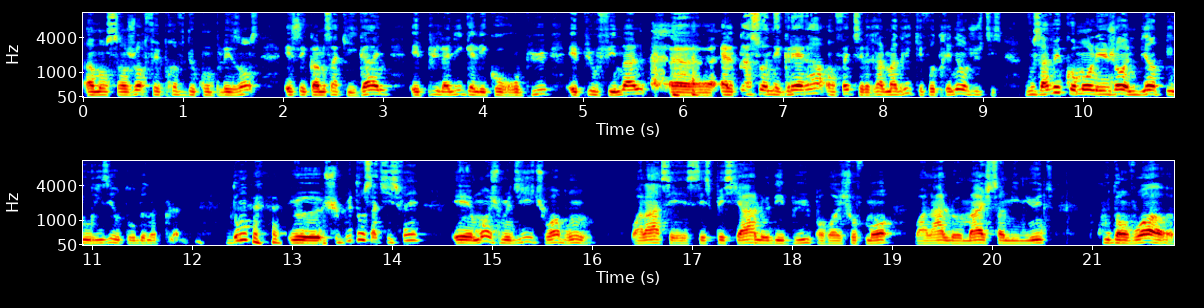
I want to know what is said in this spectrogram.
un ancien joueur fait preuve de complaisance et c'est comme ça qu'il gagne et puis la ligue elle est corrompue et puis au final euh, El Caso Negrera en fait c'est le Real Madrid qu'il faut traîner en justice. Vous savez comment les gens aiment bien théoriser autour de notre club. Donc euh, je suis plutôt satisfait et moi je me dis tu vois bon voilà c'est c'est spécial au début pendant l'échauffement voilà l'hommage 5 minutes coup d'envoi euh,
